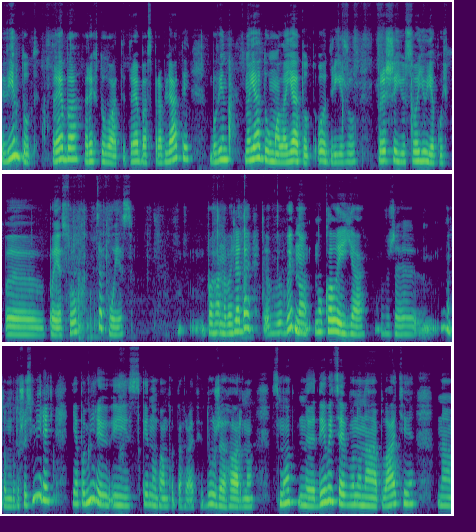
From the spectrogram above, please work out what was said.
Він тут треба рихтувати, треба справляти, бо він, ну я думала, я тут одріжу, пришию свою якусь е, поясок. Це пояс. Погано виглядає. Видно, ну коли я вже ну, там буду щось міряти, я поміряю і скину вам фотографію. Дуже гарно е, дивиться воно на платі, на,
